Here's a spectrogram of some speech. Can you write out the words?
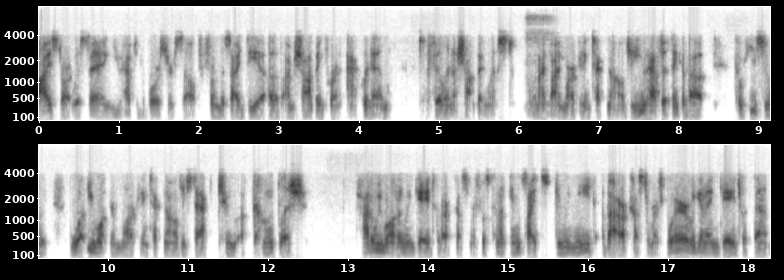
I start with saying you have to divorce yourself from this idea of I'm shopping for an acronym to fill in a shopping list when I buy mm-hmm. marketing technology. You have to think about cohesively what you want your marketing technology stack to accomplish. How do we want to engage with our customers? What kind of insights do we need about our customers? Where are we going to engage with them?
